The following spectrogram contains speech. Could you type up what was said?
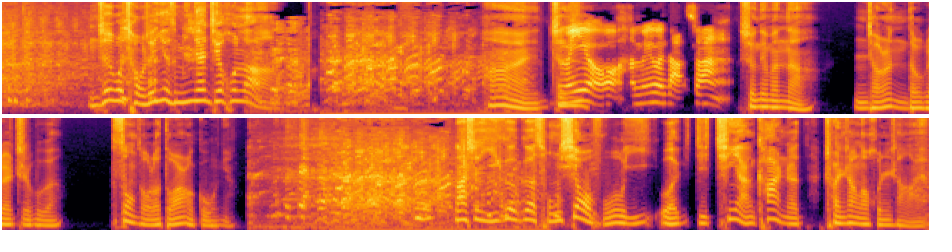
你这我瞅这意思，明年结婚了。哎，真没有，还没有打算。兄弟们呐，你瞅瞅你豆哥直播，送走了多少姑娘？那是一个个从校服一我亲眼看着穿上了婚纱呀。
